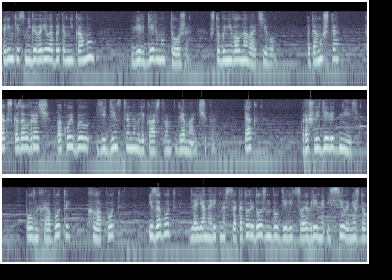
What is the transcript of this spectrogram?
Римкес не говорил об этом никому, Вильгельму тоже, чтобы не волновать его, потому что, как сказал врач, покой был единственным лекарством для мальчика. Так прошли девять дней, полных работы, хлопот и забот для Яна Рикмерса, который должен был делить свое время и силы между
